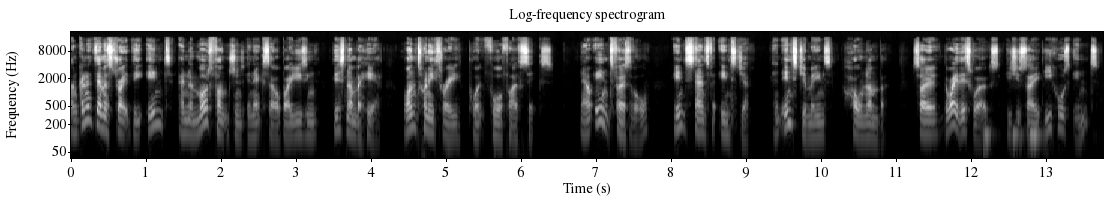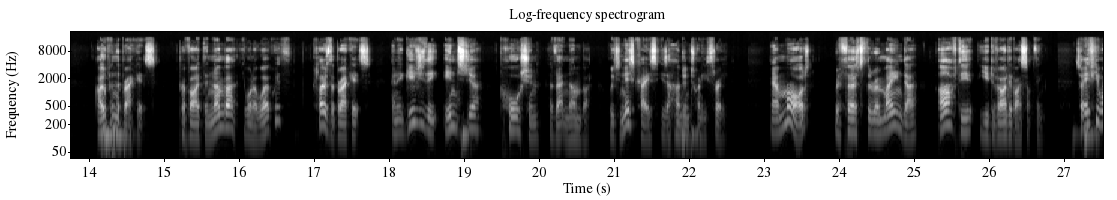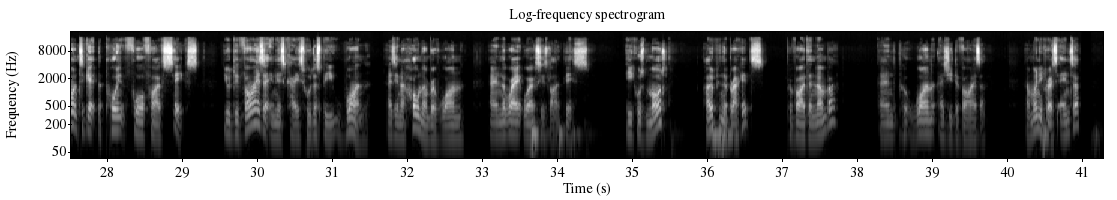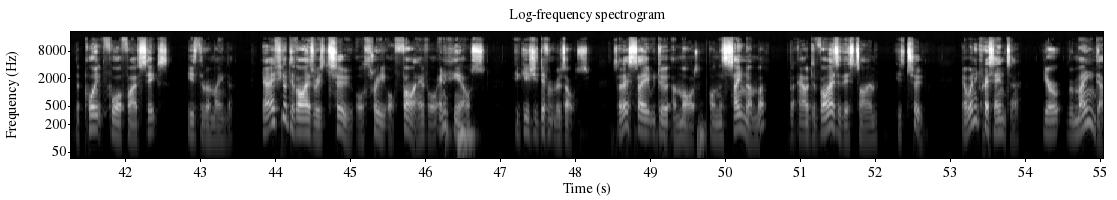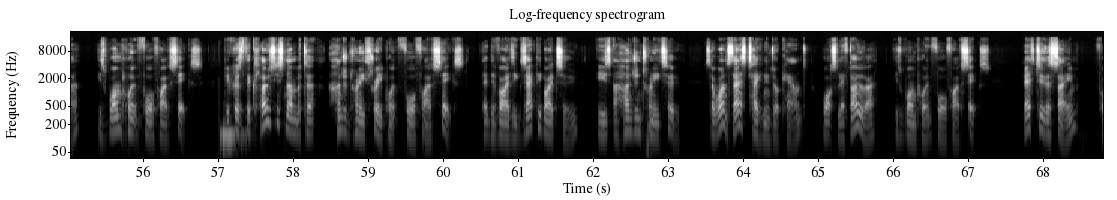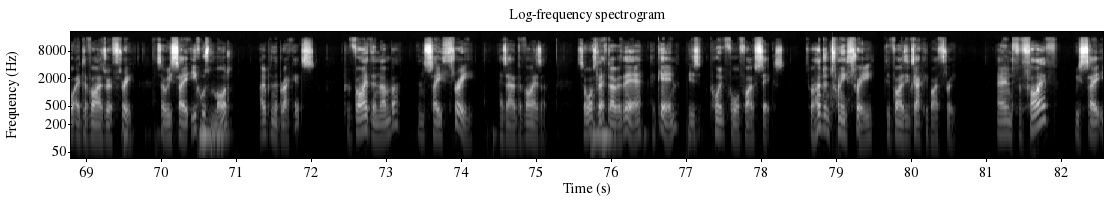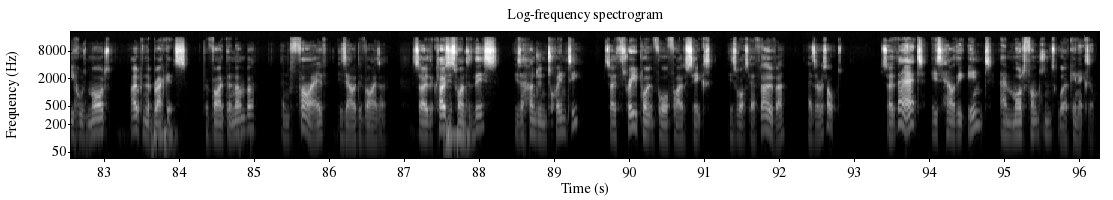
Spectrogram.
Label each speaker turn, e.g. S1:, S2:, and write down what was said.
S1: I'm going to demonstrate the int and the mod functions in Excel by using this number here, 123.456. Now int, first of all, int stands for integer, and integer means whole number. So the way this works is you say equals int, open the brackets, provide the number you want to work with, close the brackets, and it gives you the integer portion of that number, which in this case is 123. Now mod refers to the remainder after you divide it by something. So if you want to get the 0.456, your divisor in this case will just be 1, as in a whole number of 1, and the way it works is like this. Equals mod, open the brackets, provide the number, and put 1 as your divisor. And when you press enter, the 0.456 is the remainder. Now if your divisor is 2 or 3 or 5 or anything else, it gives you different results. So let's say we do a mod on the same number, but our divisor this time is 2. Now when you press enter, your remainder is 1.456 because the closest number to 123.456 that divides exactly by 2 is 122. So once that's taken into account, what's left over is 1.456. Let's do the same for a divisor of 3. So we say equals mod, open the brackets, provide the number, and say 3 as our divisor. So what's left over there, again, is 0.456. So 123 divides exactly by 3. And for 5, we say equals mod, open the brackets, provide the number, and 5 is our divisor. So the closest one to this is 120, so 3.456 is what's left over as a result. So that is how the int and mod functions work in Excel.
